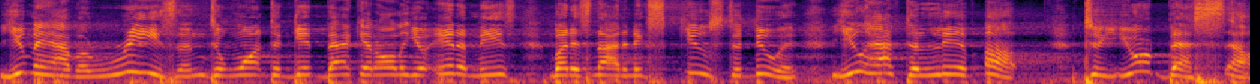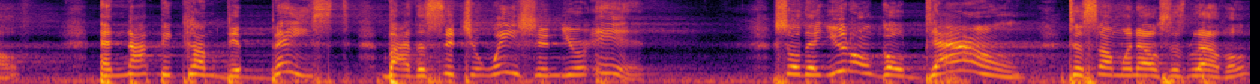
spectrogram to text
You may have a reason to want to get back at all of your enemies, but it's not an excuse to do it. You have to live up to your best self and not become debased by the situation you're in. So that you don't go down to someone else's level,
